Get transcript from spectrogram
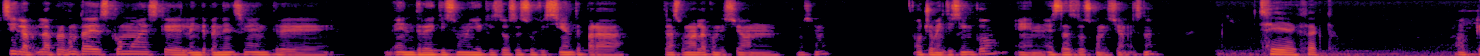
Sí, la, la, pregunta es cómo es que la independencia entre, entre x1 y x2 es suficiente para transformar la condición, ¿cómo se llama? 825 en estas dos condiciones, ¿no? Sí, exacto. Ok.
